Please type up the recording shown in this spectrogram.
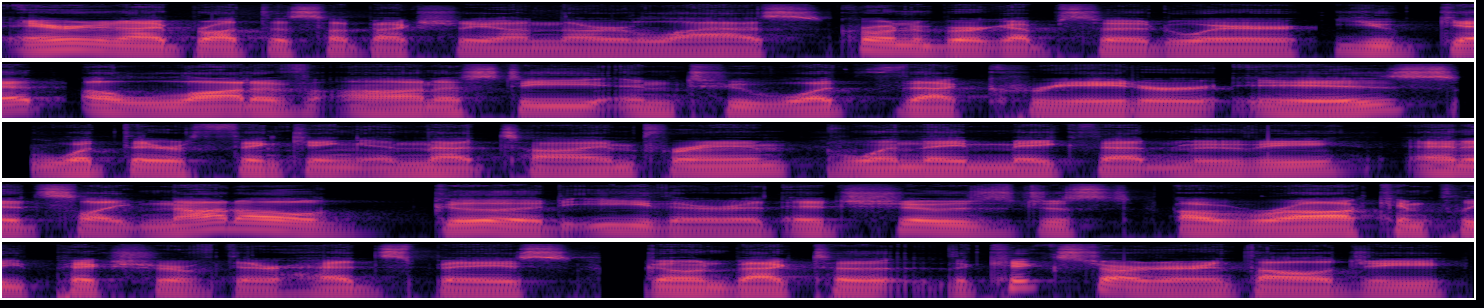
Aaron and I brought this up actually on our last Cronenberg episode, where you get a lot of honesty into what that creator is, what they're thinking in that time frame when they make that movie, and it's like not all good either. It shows just a raw, complete picture of their headspace. Going back to the Kickstarter anthology,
